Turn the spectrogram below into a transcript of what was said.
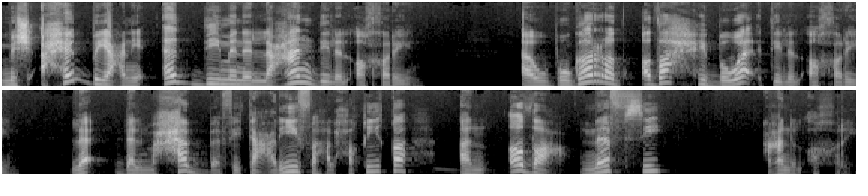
مش أحب يعني أدي من اللي عندي للآخرين. أو مجرد أضحي بوقتي للآخرين. لا ده المحبة في تعريفها الحقيقة أن أضع نفسي عن الآخرين.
